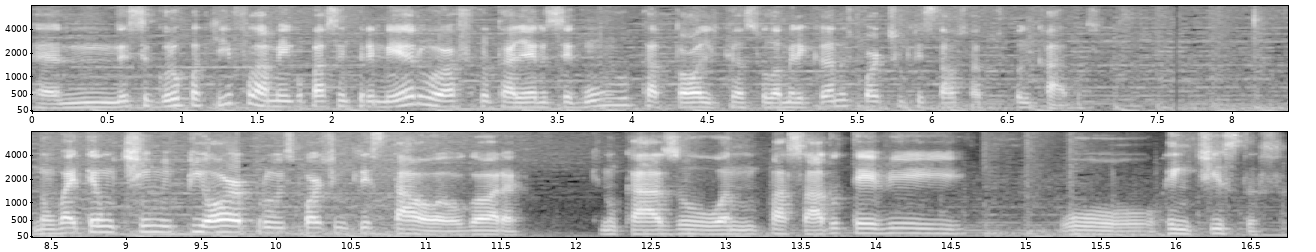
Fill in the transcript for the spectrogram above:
É, nesse grupo aqui, Flamengo passa em primeiro, eu acho que o Talher em segundo, Católica Sul-Americana, Sporting Cristal saco de pancadas. Não vai ter um time pior pro Sporting Cristal agora. Que no caso, o ano passado teve o Rentistas.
